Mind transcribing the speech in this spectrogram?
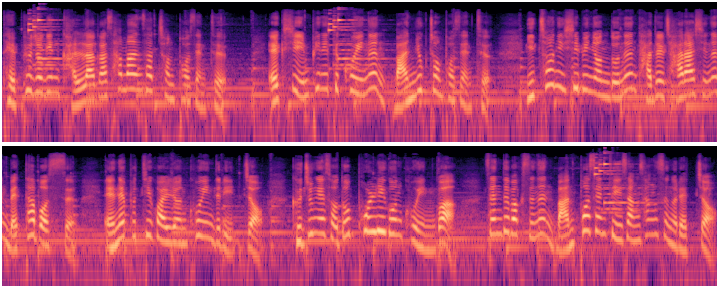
대표적인 갈라가 44,000%, 엑시 인피니트 코인은 16,000%, 2022년도는 다들 잘 아시는 메타버스, NFT 관련 코인들이 있죠. 그 중에서도 폴리곤 코인과 샌드박스는 만 퍼센트 이상 상승을 했죠.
